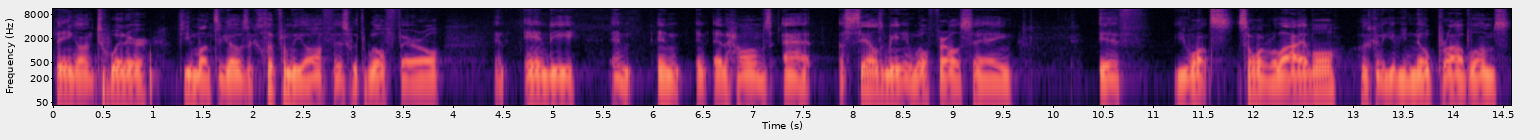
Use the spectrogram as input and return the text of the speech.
thing on Twitter a few months ago. It was a clip from The Office with Will Ferrell and Andy and, and, and Ed Helms at a sales meeting. Will Ferrell is saying, if you want someone reliable who's going to give you no problems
